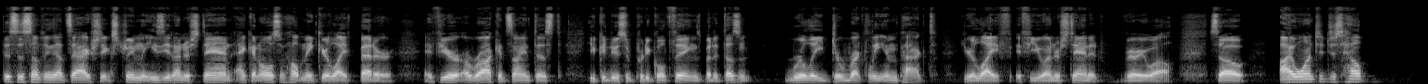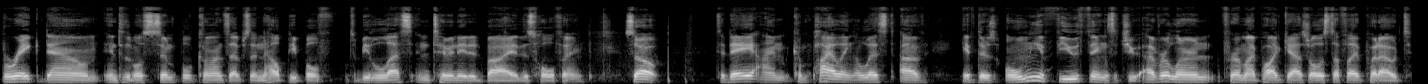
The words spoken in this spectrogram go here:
this is something that's actually extremely easy to understand and can also help make your life better. If you're a rocket scientist, you can do some pretty cool things, but it doesn't really directly impact your life if you understand it very well. So, I want to just help break down into the most simple concepts and help people to be less intimidated by this whole thing. So, today I'm compiling a list of if there's only a few things that you ever learn from my podcast, all the stuff that I put out,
